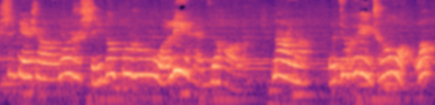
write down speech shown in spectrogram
世界上要是谁都不如我厉害就好了，那样我就可以成王了。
